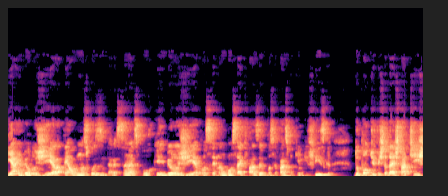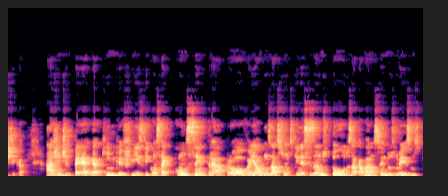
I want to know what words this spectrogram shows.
E aí, biologia, ela tem algumas coisas interessantes, porque biologia você não consegue fazer o que você faz com química e física do ponto de vista da estatística. A gente pega a química e física e consegue concentrar a prova em alguns assuntos que nesses anos todos acabaram sendo os mesmos.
